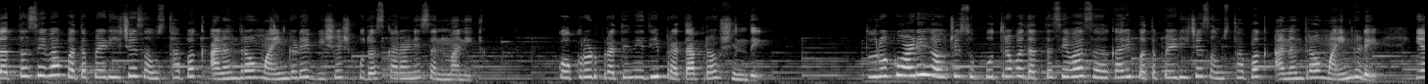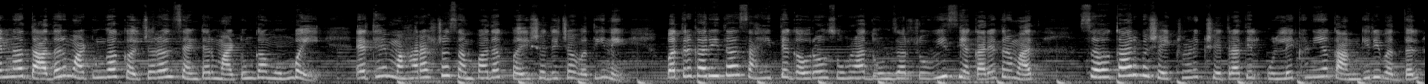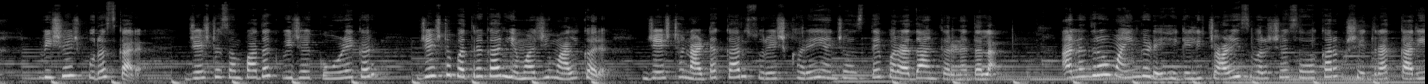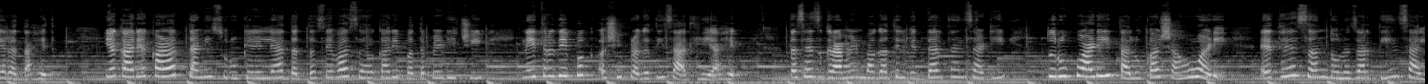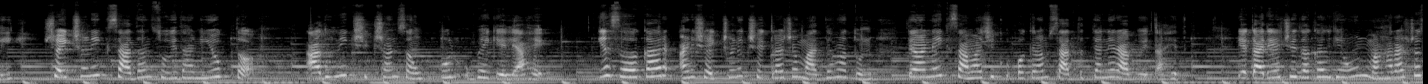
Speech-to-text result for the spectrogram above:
दत्तसेवा पतपेढीचे संस्थापक आनंदराव माईंगडे विशेष पुरस्काराने सन्मानित. कोकरूड प्रतिनिधी प्रतापराव शिंदे. तुरकवाडी गावचे सुपुत्र व दत्तसेवा सहकारी पतपेढीचे संस्थापक आनंदराव माईंगडे यांना दादर माटुंगा कल्चरल सेंटर माटुंगा मुंबई येथे महाराष्ट्र संपादक परिषदेच्या वतीने पत्रकारिता साहित्य गौरव सोहळा दोन हजार चोवीस या कार्यक्रमात सहकार व शैक्षणिक क्षेत्रातील उल्लेखनीय कामगिरीबद्दल विशेष पुरस्कार. ज्येष्ठ संपादक विजय कोवळेकर ज्येष्ठ पत्रकार यमाजी मालकर ज्येष्ठ नाटककार सुरेश खरे यांच्या हस्ते प्रदान करण्यात आला. आनंदराव माईंगडे हे गेली चाळीस वर्षे सहकार क्षेत्रात कार्यरत आहेत. या कार्यकाळात त्यांनी सुरू केलेल्या दत्तसेवा सहकारी पतपेढीची नेत्रदीपक अशी प्रगती साधली आहे. तसेच ग्रामीण भागातील विद्यार्थ्यांसाठी तुरुकवाडी तालुका शाहूवाडी येथे सन दोन हजार तीन साली शैक्षणिक साधन सुविधांयुक्त आधुनिक शिक्षण संकुल उभे केले आहे. या सहकार आणि शैक्षणिक क्षेत्राच्या माध्यमातून ते अनेक सामाजिक उपक्रम सातत्याने राबवित आहेत. या कार्याची दखल घेऊन महाराष्ट्र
